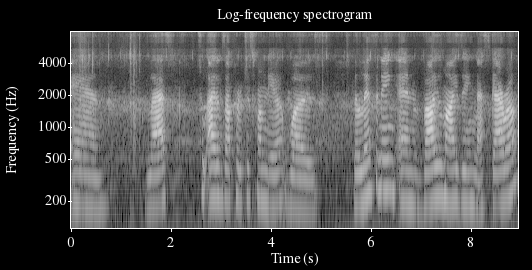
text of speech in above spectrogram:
and last two items I purchased from there was the lengthening and volumizing mascara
